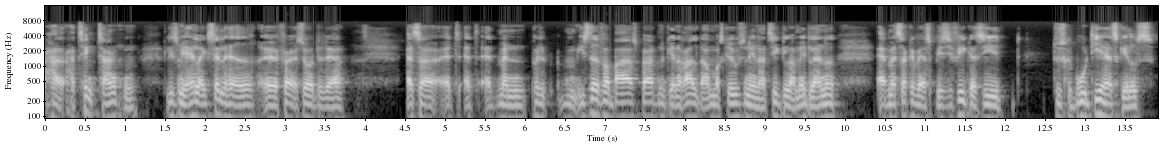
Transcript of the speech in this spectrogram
har, har tænkt tanken, ligesom jeg heller ikke selv havde, øh, før jeg så det der. Altså, at, at, at man på, i stedet for bare at spørge den generelt om at skrive sådan en artikel om et eller andet, at man så kan være specifik og sige, du skal bruge de her skills.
